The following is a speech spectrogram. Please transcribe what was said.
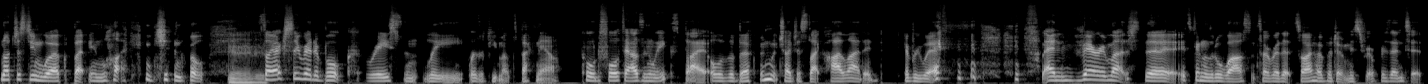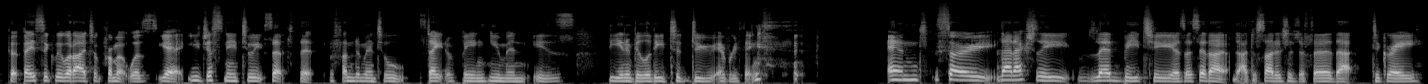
not just in work, but in life in general. Yeah, yeah. So I actually read a book recently, was a few months back now, called 4,000 Weeks by Oliver Burkeman, which I just like highlighted everywhere. and very much the, it's been a little while since I read it, so I hope I don't misrepresent it. But basically, what I took from it was yeah, you just need to accept that the fundamental state of being human is the inability to do everything. and so that actually led me to, as I said, I, I decided to defer that degree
